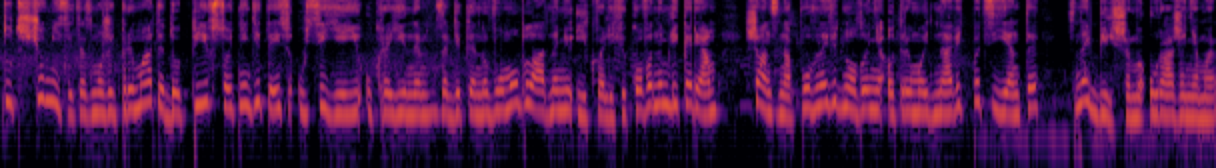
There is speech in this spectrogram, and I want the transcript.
Тут щомісяця зможуть приймати до півсотні дітей з усієї України. Завдяки новому обладнанню і кваліфікованим лікарям шанс на повне відновлення отримують навіть пацієнти з найбільшими ураженнями.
